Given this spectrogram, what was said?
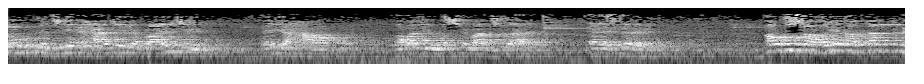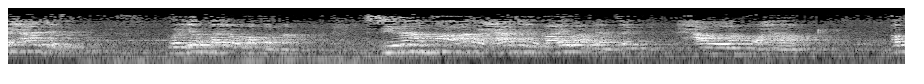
loogu dhajiyeen xaaje iyo baahi jirin. Fa hiya xaraam. Labadii wasfi baa isku ahay. Ee la isla rabin aw sagiiratan lilxaajati way yar tahay oo ma badna ziinana ma ahanoo xaaja iyo baahi baa keentay xallan waa xalaal aw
